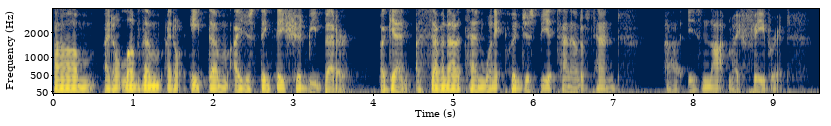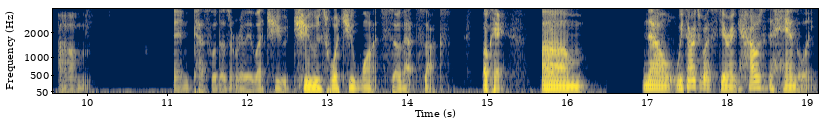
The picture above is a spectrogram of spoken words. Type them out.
um, I don't love them. I don't hate them. I just think they should be better. Again, a 7 out of 10 when it could just be a 10 out of 10 uh, is not my favorite. Um, and Tesla doesn't really let you choose what you want, so that sucks. Okay. Um, now, we talked about steering. How's the handling?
